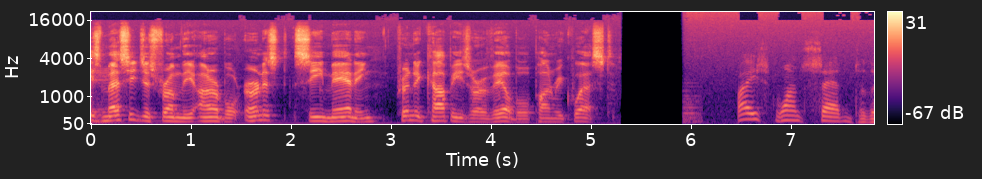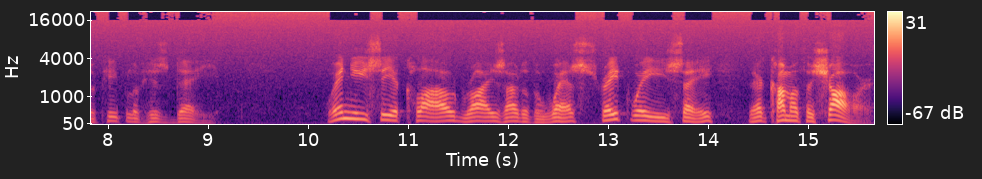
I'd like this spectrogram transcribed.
Today's message is from the Honorable Ernest C. Manning. Printed copies are available upon request. Christ once said to the people of his day, When ye see a cloud rise out of the west, straightway ye say, There cometh a shower,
